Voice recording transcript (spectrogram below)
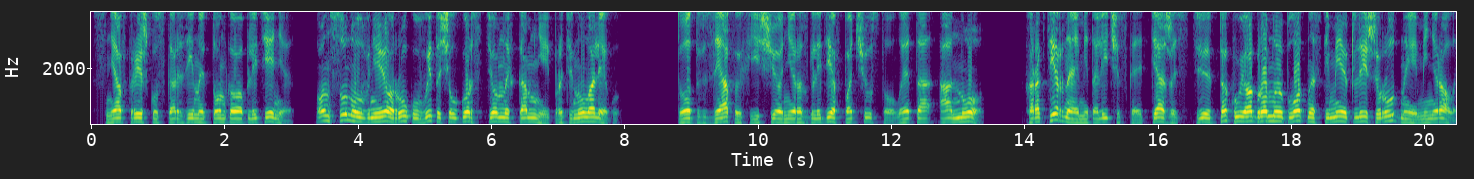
Сняв крышку с корзины тонкого плетения, он сунул в нее руку, вытащил горсть темных камней, протянул Олегу. Тот, взяв их, еще не разглядев, почувствовал – это оно. Характерная металлическая тяжесть, э, такую огромную плотность имеют лишь рудные минералы,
